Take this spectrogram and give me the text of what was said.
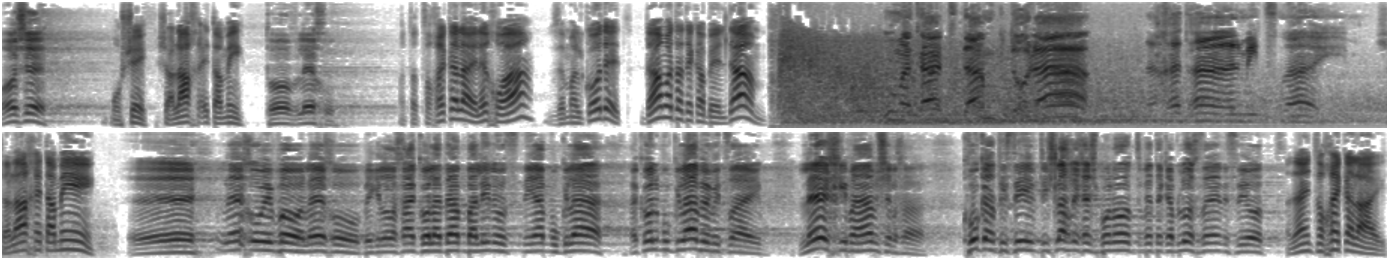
משה! משה, שלח את עמי. טוב, לכו. אתה צוחק עליי, לכו, אה? זה מלכודת. דם אתה תקבל, דם! ומכת דם גדולה נחתה על מצרים. שלח את עמי! אה, לכו מפה, לכו. בגללך כל אדם בלינוס נהיה מוגלה. הכל מוגלה במצרים. לך עם העם שלך. קחו כרטיסים, תשלח לי חשבונות ותקבלו החזרי נסיעות. עדיין צוחק עליי.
